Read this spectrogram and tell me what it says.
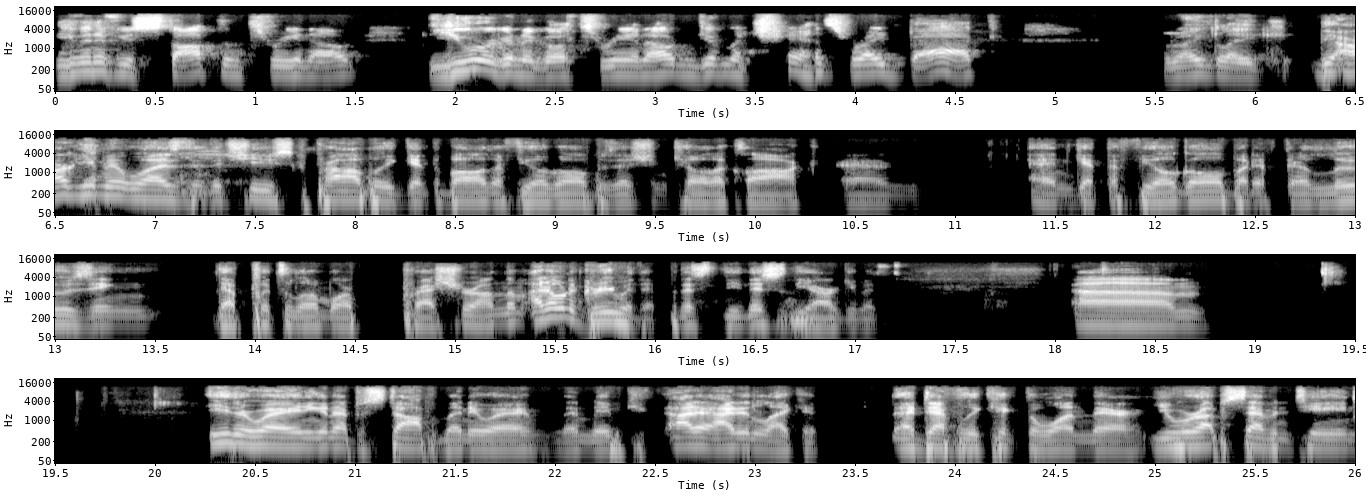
Even if you stopped them three and out, you were going to go three and out and give him a chance right back. Right, like The argument was that the Chiefs could probably get the ball to field goal position, kill the clock, and and get the field goal. But if they're losing, that puts a little more pressure on them. I don't agree with it, but this this is the argument. Um, either way, and you're gonna have to stop them anyway. Then maybe I, I didn't like it. I definitely kicked the one there. You were up 17,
